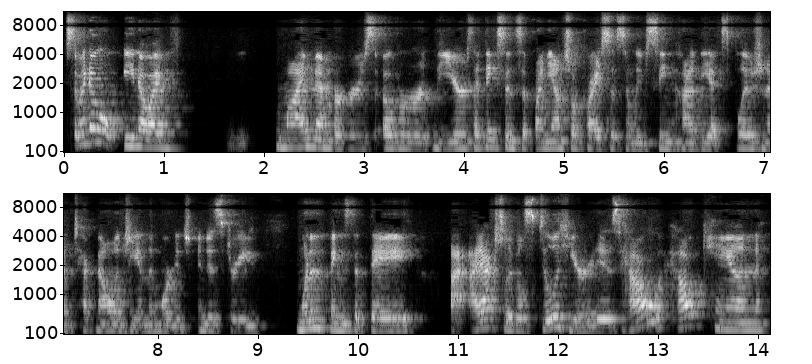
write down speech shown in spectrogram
So I know you know I've my members over the years, I think since the financial crisis, and we've seen kind of the explosion of technology in the mortgage industry. One of the things that they I actually will still hear it is how how can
